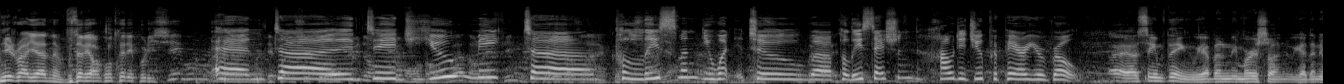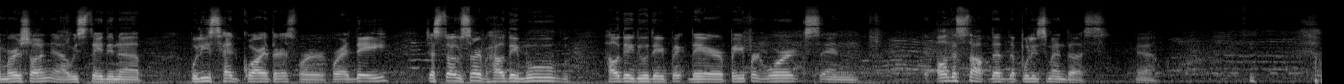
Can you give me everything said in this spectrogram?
Neil Ryan, vous avez rencontré des policiers, vous Euh, And des policiers uh, did comme on en you voit dans meet films, vous allez dans un uh, policemen? You went to a police station. How did you prepare your role? Uh, same thing. We have an immersion. We had an immersion. Uh, we stayed in a police headquarters for, for a day just to observe how they move, how they do their, their paperworks, and all the stuff that the policeman does. Yeah.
